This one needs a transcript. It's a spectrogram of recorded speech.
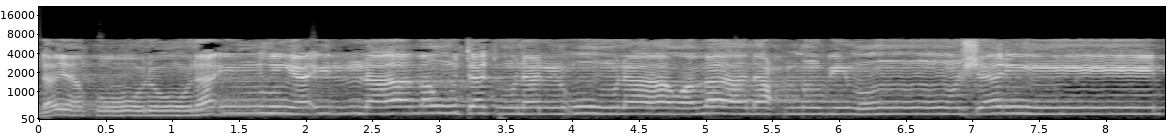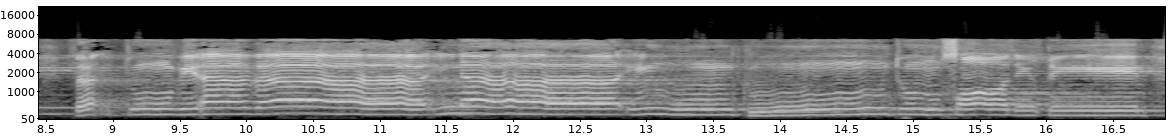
لَيَقُولُونَ إِنْ هِيَ إِلَّا مَوْتَتُنَا الْأُولَىٰ وَمَا نَحْنُ بِمُنشَرِينَ. فَأْتُوا بِآبَائِنَا إِن كُنتُمْ صَادِقِينَ.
